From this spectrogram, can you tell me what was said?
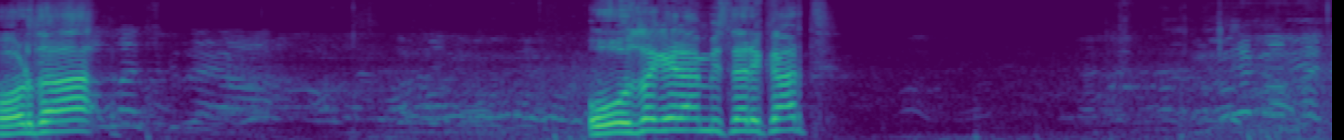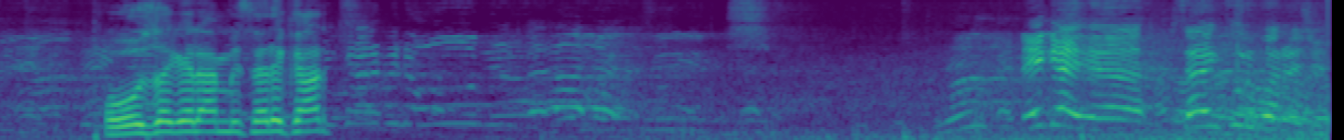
Orada Oğuz'a gelen bir sarı kart. Oğuz'a gelen bir sarı kart. Ne gel ya? Sen kur barajı.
